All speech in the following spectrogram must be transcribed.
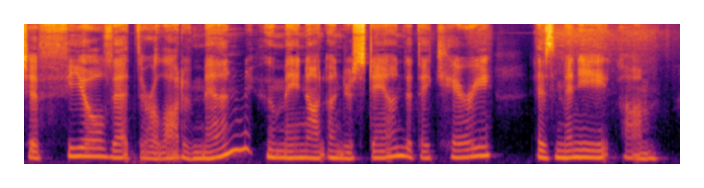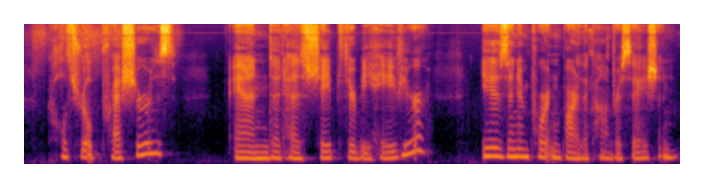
to feel that there are a lot of men who may not understand that they carry as many um, cultural pressures and that has shaped their behavior is an important part of the conversation.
